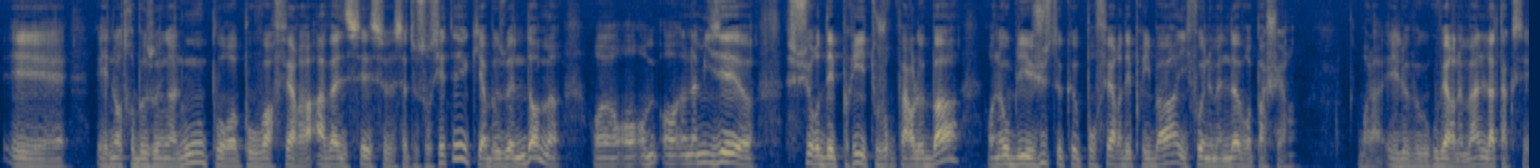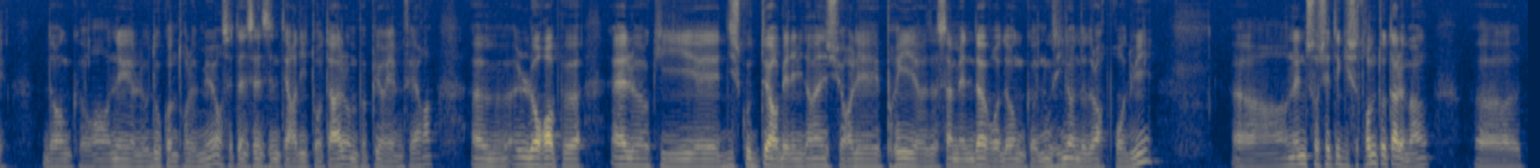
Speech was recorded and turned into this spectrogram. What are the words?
et, notre besoin à nous pour pouvoir faire avancer cette société qui a besoin d'hommes. On, on, a misé euh, sur des prix toujours par le bas, on a oublié juste que pour faire des prix bas, il faut une main-d'œuvre pas chère. Voilà. Et le gouvernement l'a taxé. Donc on est le dos contre le mur, c'est un sens interdit total, on ne peut plus rien faire. Euh, L'Europe, elle, qui est discuteur bien évidemment sur les prix de sa main-d'œuvre, donc nous inonde de leurs produits. Euh, on a une société qui se trompe totalement, euh,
